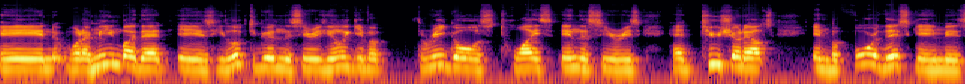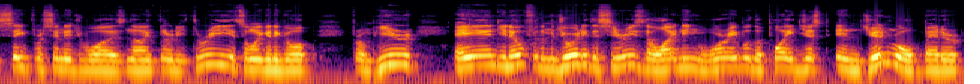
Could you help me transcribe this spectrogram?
And what I mean by that is he looked good in the series. He only gave up three goals twice in the series, had two shutouts, and before this game, his save percentage was 933. It's only going to go up from here. And, you know, for the majority of the series, the Lightning were able to play just in general better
